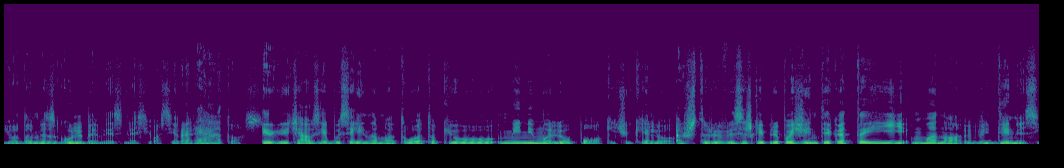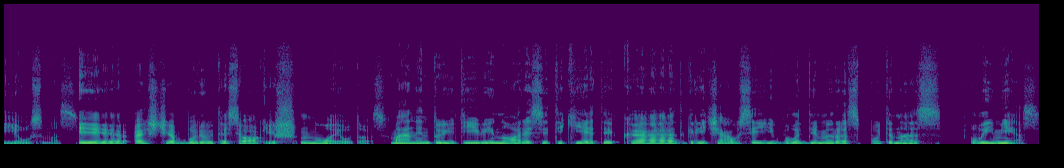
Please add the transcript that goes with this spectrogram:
juodomis gulbėmis, nes jos yra retos. Ir greičiausiai bus einama tuo tokiu minimaliu pokyčių keliu. Aš turiu visiškai pripažinti, kad tai mano vidinis jausmas. Ir aš čia buriu tiesiog iš nuojautos. Man intuityviai norisi tikėti, kad greičiausiai Vladimiras Putinas laimės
